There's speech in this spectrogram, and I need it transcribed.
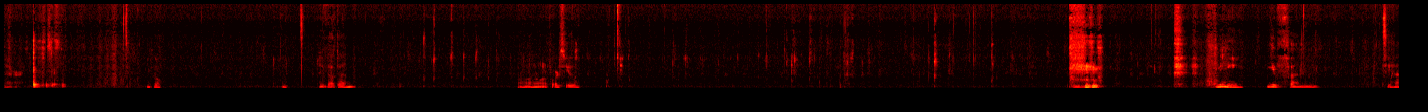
There. you go. You got done? Oh, I don't want to force you. Mini, you fun. Say hi.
